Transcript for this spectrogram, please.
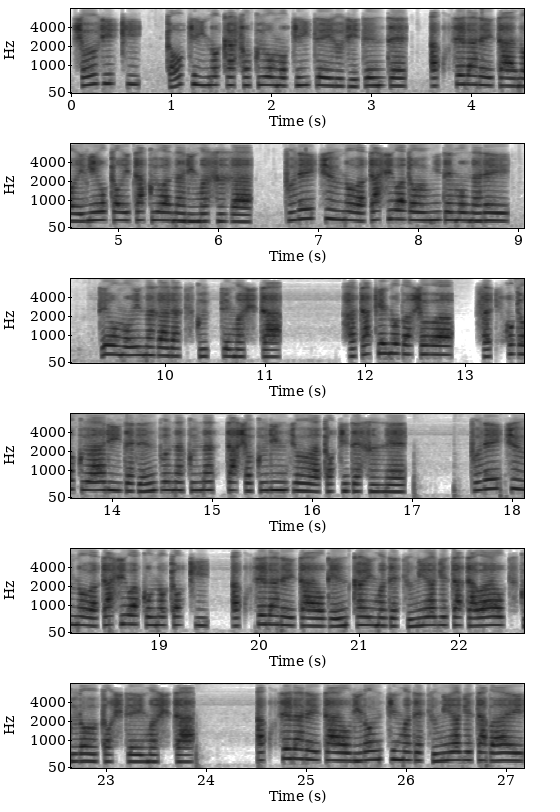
正直、トーチーの加速を用いている時点で、アクセラレーターの意義を問いたくはなりますが、プレイ中の私はどうにでもなれー、って思いながら作ってました。畑の場所は、先ほどクアーリーで全部なくなった植林場跡地ですね。プレイ中の私はこの時、アクセラレーターを限界まで積み上げたタワーを作ろうとしていました。アクセラレーターを理論値まで積み上げた場合、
